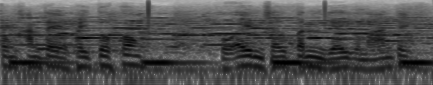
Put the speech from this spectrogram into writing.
សូមខន្តីអភ័យទោសផងព្រោះអីមិនសូវប៉ិននិយាយប្រហែលទេបាទ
